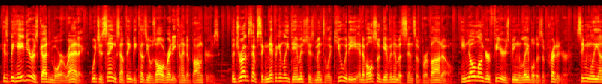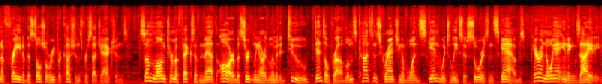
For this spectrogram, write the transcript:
His behavior has gotten more erratic, which is saying something because he was already kinda bonkers. The drugs have significantly damaged his mental acuity and have also given him a sense of bravado. He no longer fears being labeled as a predator, seemingly unafraid of the social repercussions for such actions. Some long-term effects of meth are, but certainly aren't limited to, dental problems, constant scratching of one's skin which leads to sores and scabs, paranoia and anxiety,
